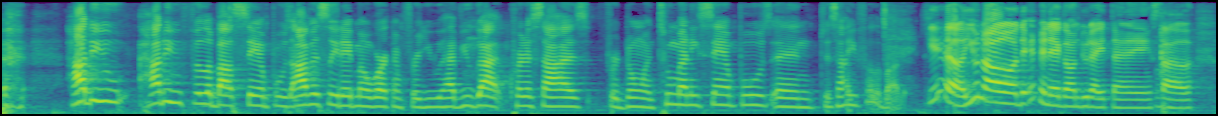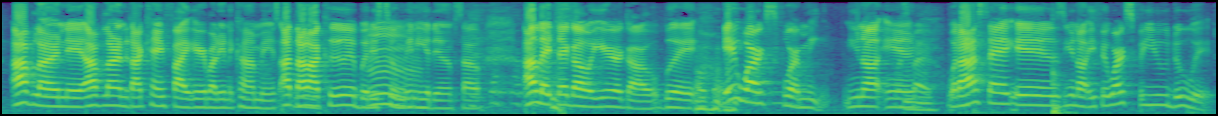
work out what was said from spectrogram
How do you how do you feel about samples? Obviously, they've been working for you. Have you got criticized for doing too many samples, and just how you feel about it? Yeah, you know the internet gonna do their thing. So I've learned that. I've learned that I can't fight everybody in the comments. I thought I could, but it's too mm. many of them. So I let that go a year ago. But it works for me, you know. And what I say is, you know, if it works for you, do it.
